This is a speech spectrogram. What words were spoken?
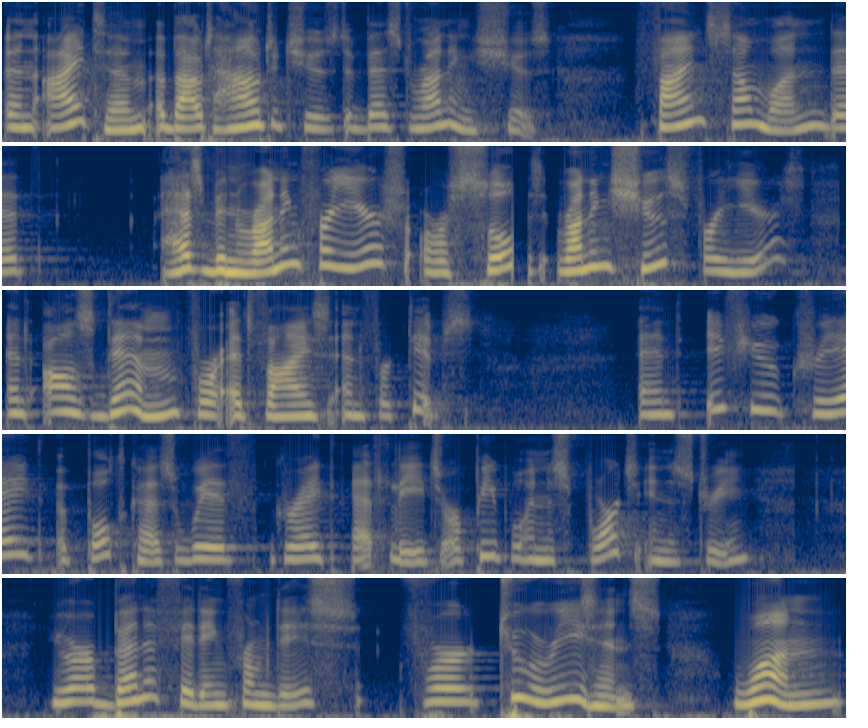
an item about how to choose the best running shoes. Find someone that has been running for years or sold running shoes for years and ask them for advice and for tips. And if you create a podcast with great athletes or people in the sports industry, you are benefiting from this for two reasons. One,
